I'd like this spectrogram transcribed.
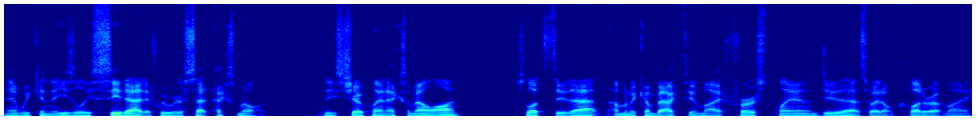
and we can easily see that if we were to set XML, the show plan XML on. So let's do that. I'm going to come back to my first plan and do that so I don't clutter up my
